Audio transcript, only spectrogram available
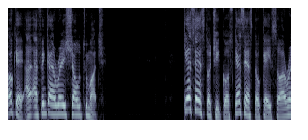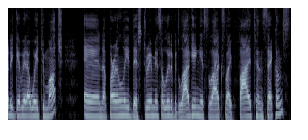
Okay, I, I think I already showed too much. ¿Qué es esto, chicos? ¿Qué es esto? Okay, so I already gave it away too much. And apparently the stream is a little bit lagging. It lags like 5, 10 seconds.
